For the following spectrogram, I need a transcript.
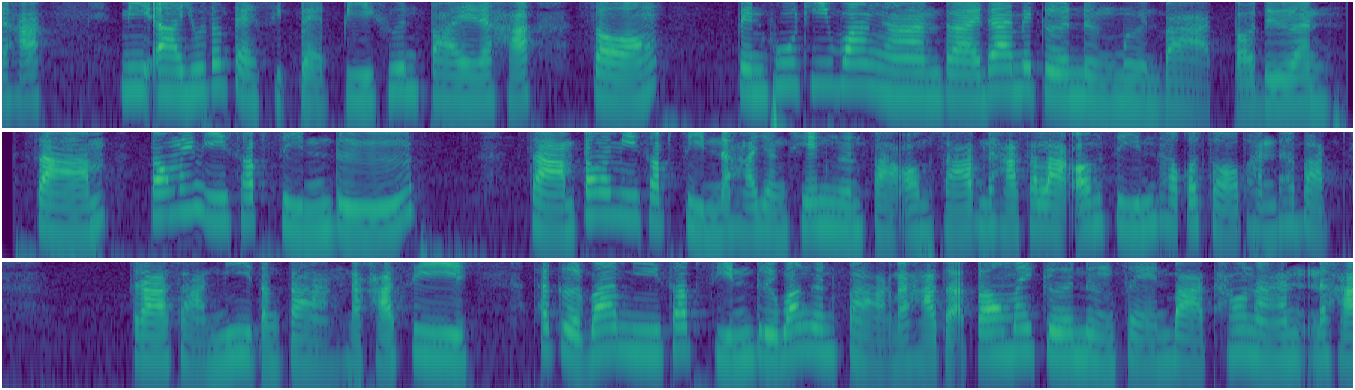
นะคะ มีอายุตั้งแต่ 18 ปีขึ้นไปนะคะ 2. เป็นผู้ที่ว่างงานรายได้ไม่เกิน 10,000 บาทต่อเดือน 3. ต้องไม่มีทรัพย์สินหรือ 3. ต้องไม่มีทรัพย์สินนะคะ อย่างเช่นเงินฝากออมทรัพย์นะคะ สลากออมสินทกสพันธบัตร ตราสารหนี้ต่างๆนะคะ 4. ถ้าเกิดว่ามีทรัพย์สินหรือว่าเงินฝากนะคะ จะต้องไม่เกิน 1 0 0 0 0แสนบาทเท่านั้นนะคะ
